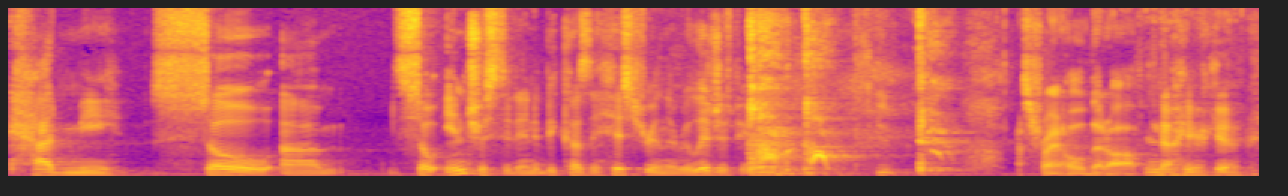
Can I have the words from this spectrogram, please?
had me so um, so interested in it because the history and the religious behind Let's try and hold that off. No, you're good.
